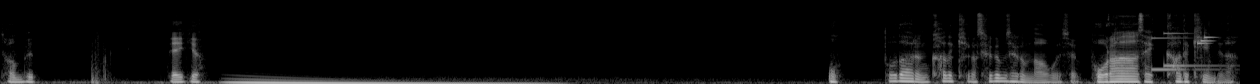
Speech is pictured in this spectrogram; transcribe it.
담배 맥이야 오, 또 다른 카드키가 슬금슬금 나오고 있어요. 보라색 카드키입니다.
